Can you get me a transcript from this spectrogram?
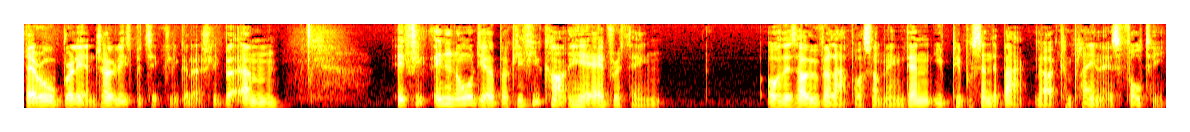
They're all brilliant. Jolie's particularly good, actually. But um, if you, in an audiobook, if you can't hear everything, or there's overlap or something, then you, people send it back, like complain that it's faulty.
